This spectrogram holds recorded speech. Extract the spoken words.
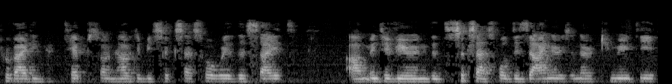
providing tips on how to be successful with the site um, interviewing the successful designers in our community.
